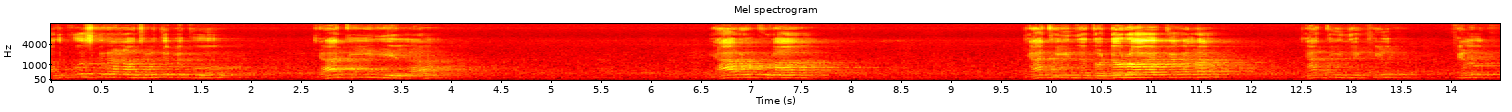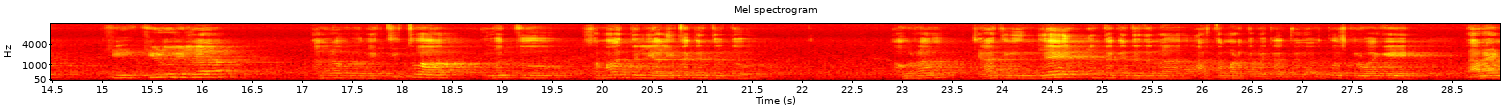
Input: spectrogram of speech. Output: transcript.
ಅದಕ್ಕೋಸ್ಕರ ನಾವು ತಿಳ್ಕೋಬೇಕು, ಜಾತಿ ಇದೆಯಲ್ಲ, ಯಾರು ಕೂಡ ಜಾತಿಯಿಂದ ದೊಡ್ಡವರು ಆಗೋಕ್ಕಾಗಲ್ಲ, ಜಾತಿಯಿಂದ ಕೀಳು, ಕೆಳು ಕೀಳು ಇಲ್ಲ. ಅದರ ಅವರ ವ್ಯಕ್ತಿತ್ವ ಇವತ್ತು ಸಮಾಜದಲ್ಲಿ ಅಳಿತಕ್ಕಂಥದ್ದು. ಅವರ ಜಾತಿಯಿಂದಲೇ ಅಂತಕ್ಕಂಥದ್ದನ್ನು ಅರ್ಥ ಮಾಡ್ಕೋಬೇಕಾಗ್ತದೆ. ಅದಕ್ಕೋಸ್ಕರವಾಗಿ ನಾರಾಯಣ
